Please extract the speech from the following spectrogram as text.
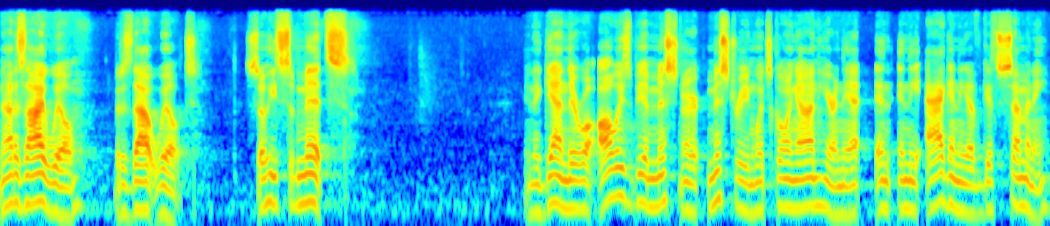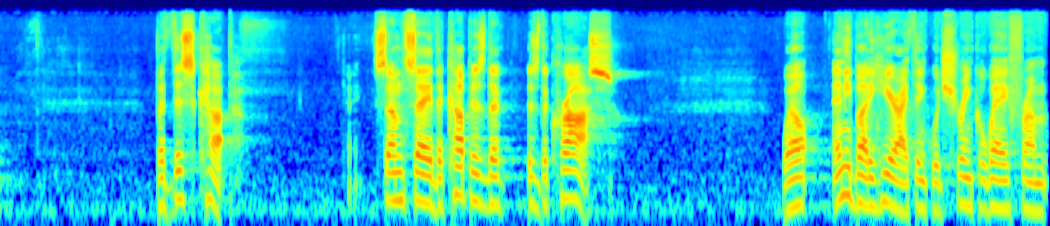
not as I will, but as thou wilt. So he submits. And again, there will always be a mystery in what's going on here in the, in, in the agony of Gethsemane. But this cup, some say the cup is the, is the cross. Well, anybody here, I think, would shrink away from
